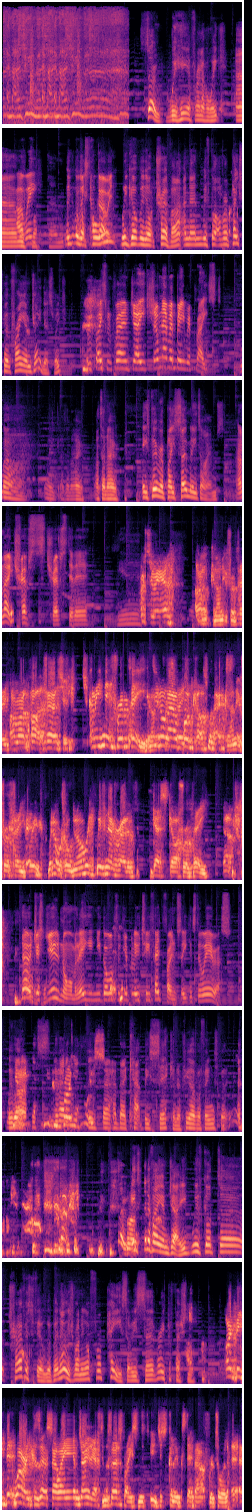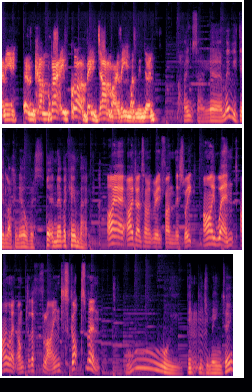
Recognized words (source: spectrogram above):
Am I a dreamer? Am I, am I a dreamer? So we're here for another week. Um, Are we've we? Got, um, we, Are we've we got still Paul, going? we got we got Trevor, and then we've got a replacement for AMJ this week. Replacement for MJ shall never be replaced. Well, I, I don't know. I don't know. He's been replaced so many times. Oh no, Trev's Trev's still here. Yeah. That's rare. I'm, Can I knit for a pee? I'm like part of the furniture. Can he knit for a pea? Can I Do you know how a a podcast works? Can I knit for a pea? We- We're not recording, are we? We've never had a guest go for a pee. Yeah. No, just you normally, and you go off with your Bluetooth headphones so you can still hear us. We've Yeah. had, we've had, a guest who's uh, had their cat be sick and a few other things, but yeah. so Well- instead of AMJ, we've got uh, Travis Fielder, but now he's running off for a pee, so he's uh, very professional. I'd be a bit worried because that's how AMJ left in the first place. He's he's just going to step out for a toilet and he hasn't come back. He's quite a big dump, I think he must have been doing. I think so, yeah. Maybe he did like an Elvis and never came back. I I done something really fun this week. I went I went on to the Flying Scotsman. Ooh, did, did you mean to?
